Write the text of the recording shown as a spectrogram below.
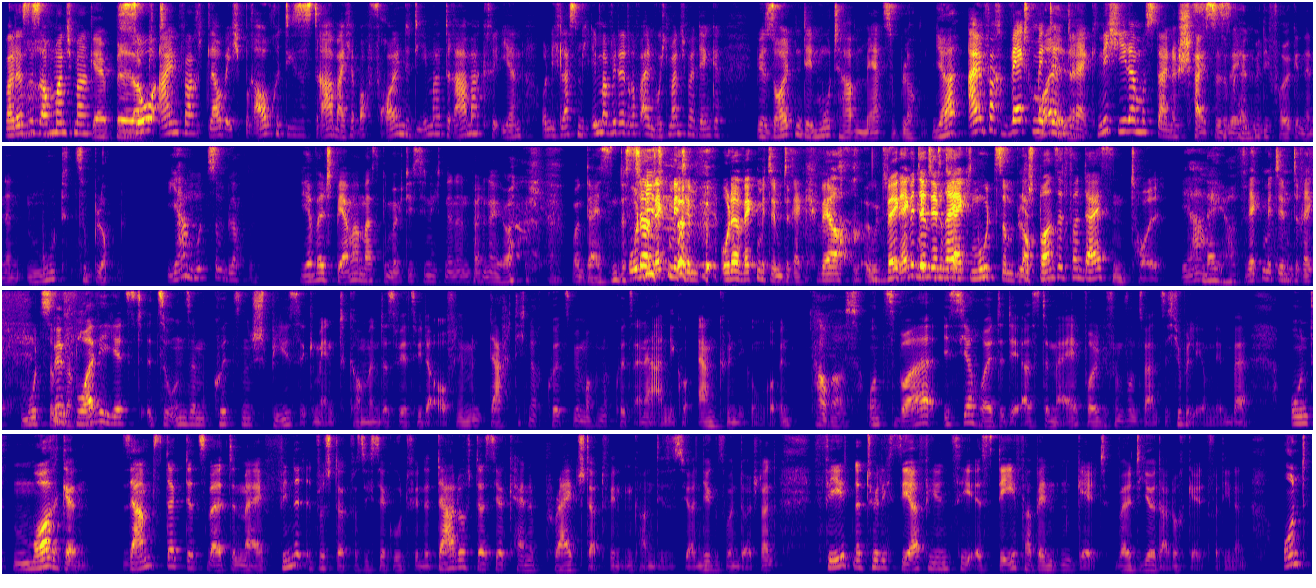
Weil das ist auch manchmal geblockt. so einfach. Ich glaube, ich brauche dieses Drama. Ich habe auch Freunde, die immer Drama kreieren und ich lasse mich immer wieder drauf ein, wo ich manchmal denke, wir sollten den Mut haben, mehr zu blocken. Ja, Einfach weg mit Toll. dem Dreck. Nicht jeder muss deine Scheiße so könnten sehen. wir die Folge nennen. Mut zu blocken. Ja, Mut zum Blocken. Ja, weil Spermamaske möchte ich sie nicht nennen, weil naja, und Dyson das Oder weg mit dem, oder weg mit dem Dreck. Wäre auch gut. Weg mit dem Dreck. Mut zum Blocken. Gesponsert von Dyson, toll. Ja, Naja, weg mit dem Dreck, Mut zum Bevor Blocken. wir jetzt zu unserem kurzen Spielsegment kommen, das wir jetzt wieder aufnehmen, dachte ich noch kurz, wir machen noch kurz eine Ankündigung, Robin. Hau raus. Und zwar ist ja heute der 1. Mai, Folge 25, Jubiläum nebenbei. Und morgen, Samstag, der 2. Mai, findet etwas statt, was ich sehr gut finde. Dadurch, dass ja keine Pride stattfinden kann dieses Jahr, nirgendwo in Deutschland, fehlt natürlich sehr vielen CSD-Verbänden Geld, weil die ja dadurch Geld verdienen. Und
